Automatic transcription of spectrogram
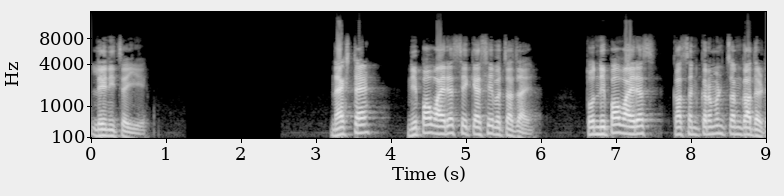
लेनी चाहिए। नेक्स्ट है निपा वायरस से कैसे बचा जाए? तो निपा वायरस का संक्रमण चमगादड़,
